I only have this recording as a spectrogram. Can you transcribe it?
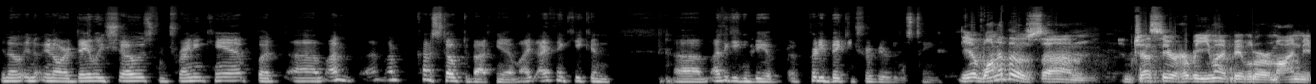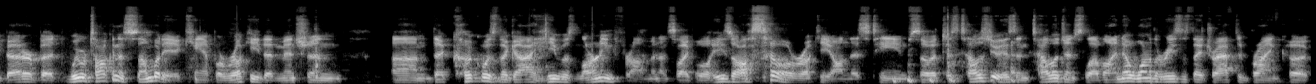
you know in, in our daily shows from training camp. But um, I'm, I'm, kind of stoked about him. I, I think he can. Um, I think he can be a, a, pretty big contributor to this team. Yeah, one of those um, Jesse or Herbie, you might be able to remind me better, but we were talking to somebody at camp, a rookie that mentioned um, that Cook was the guy he was learning from. And it's like, well, he's also a rookie on this team. So it just tells you his intelligence level. I know one of the reasons they drafted Bryan Cook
